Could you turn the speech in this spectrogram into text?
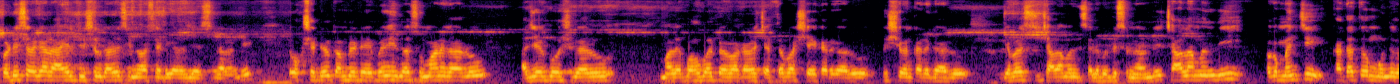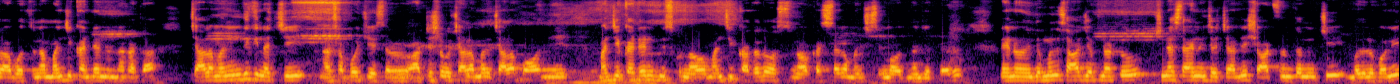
ప్రొడ్యూసర్గా రాయల్ త్రిశూల్ గారు శ్రీనివాస్ రెడ్డి గారు చేస్తున్నారండి. ఒక షెడ్యూల్ కంప్లీట్ అయిపోయింది. ఇందులో సుమాన్ గారు అజయ్ ఘోష్ గారు మళ్ళీ బాహుబలి ప్రభాకర్ గారు ఛత్రపతి శేఖర్ గారు విశ్వంకర్ గారు జబర్దస్త్ చాలా మంది సెలబ్రిటీస్ ఉన్నారండి. చాలా మంది ఒక మంచి కథతో ముందుకు రాబోతున్నా మంచి కంటెంట్ ఉన్న కథ. చాలా మందికి నచ్చి నాకు సపోర్ట్ చేశారు. ఆర్టిస్టులు చాలా మంది చాలా బాగుంది. మంచి కంటెంట్ తీసుకున్నావు మంచి కథతో వస్తున్నావు. ఖచ్చితంగా మంచి సినిమా అవుతుందని చెప్పారు. నేను ఇంతకుముందు సార్ చెప్పినట్టు చిన్న స్థాయి నుంచి వచ్చాను షార్ట్ ఫిల్మ్తో నుంచి మొదలుకొని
